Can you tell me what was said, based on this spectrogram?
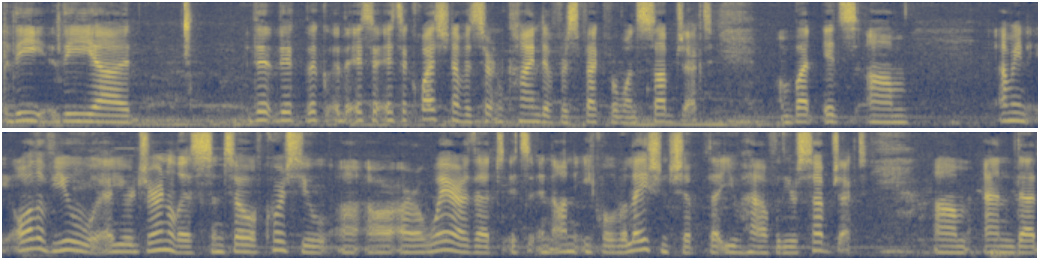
the the. Uh, the, the, the, it's, a, it's a question of a certain kind of respect for one's subject, but it's um, I mean, all of you, uh, you're journalists, and so of course you uh, are, are aware that it's an unequal relationship that you have with your subject, um, and that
